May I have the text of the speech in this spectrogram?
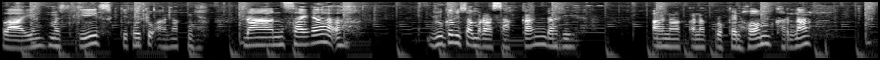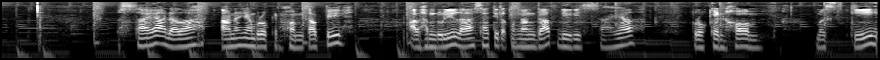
lain meski kita itu anaknya. Dan saya uh, juga bisa merasakan dari anak-anak broken home karena saya adalah anak yang broken home. Tapi alhamdulillah saya tidak menganggap diri saya broken home meski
